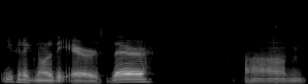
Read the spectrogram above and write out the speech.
you can ignore the errors there. Um,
